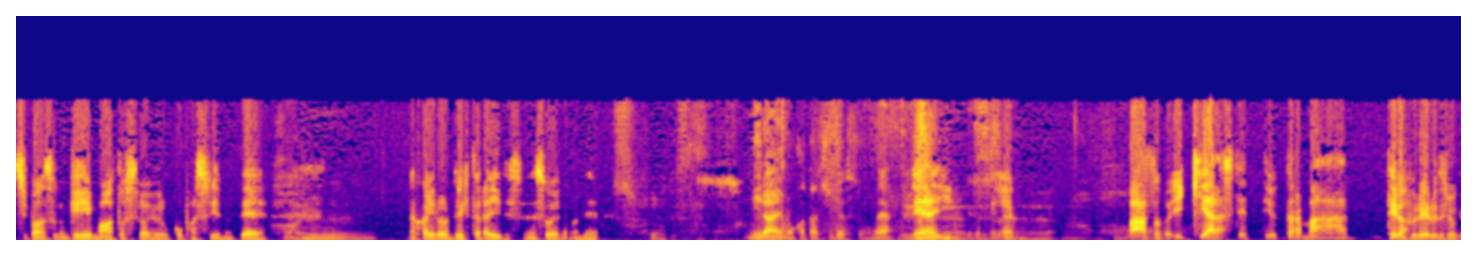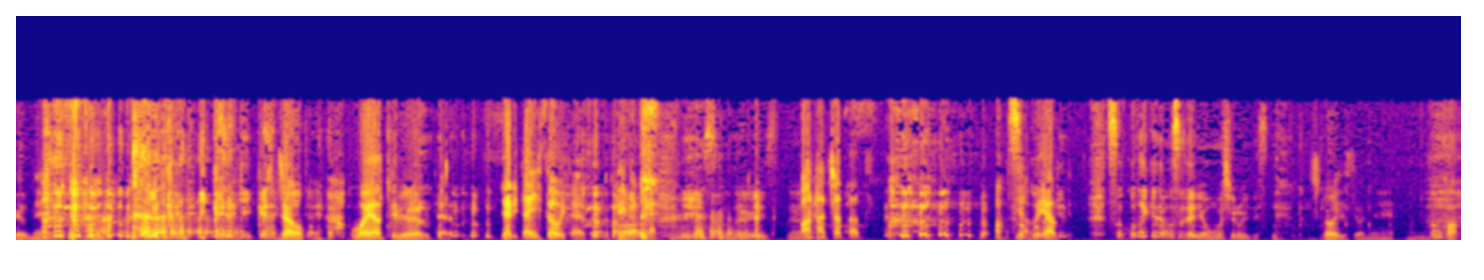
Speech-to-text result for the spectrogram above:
一番そのゲーマーとしては喜ばしいので、はい。うん。なんかいろいろできたらいいですね、そういうのがね。そうです未来の形ですよね。ね。ねいいでですすねね。まあその一気やらしてって言ったら、まあ手が震えるでしょうけどね。一回だけ一回だけじゃあみたいな。お前やってみろよ、みたいな。やりたい人みたいな。手が。いいっすね、いいっすね。当たっちゃった。面あ、そこだけ、そこだけでもすでに面白いですね。白いですよね。なんか、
